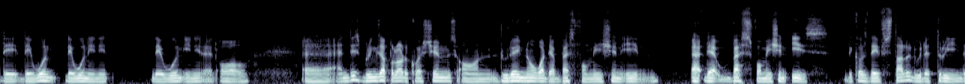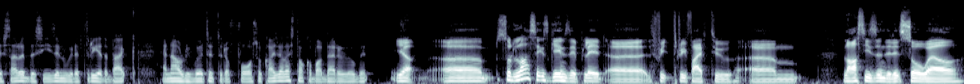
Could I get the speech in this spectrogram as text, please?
they they weren't they weren't in it. They weren't in it at all. Uh, and this brings up a lot of questions on do they know what their best formation in uh, their best formation is because they've started with a three they started the season with a three at the back and now reverted to the four so Kaiser let's talk about that a little bit Yeah. Um, so the last six games they played uh three three five two. Um, last season they did so well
